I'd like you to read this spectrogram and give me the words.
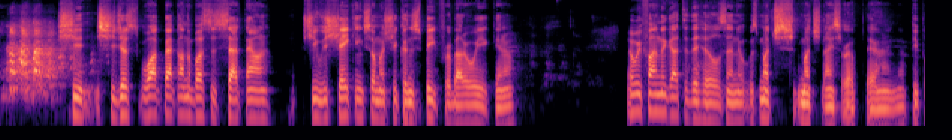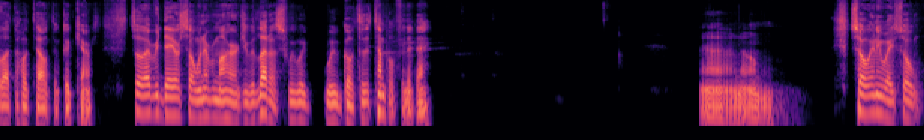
she, she just walked back on the bus and sat down. She was shaking so much she couldn't speak for about a week, you know. And we finally got to the hills, and it was much, much nicer up there. And the people at the hotel took good care of us. So every day or so, whenever Maharaji would let us, we would we would go to the temple for the day. And um, so anyway, so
